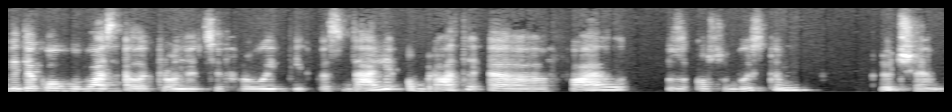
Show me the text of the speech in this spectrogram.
від якого у вас електронний цифровий підпис. Далі обрати е, файл з особистим ключем.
